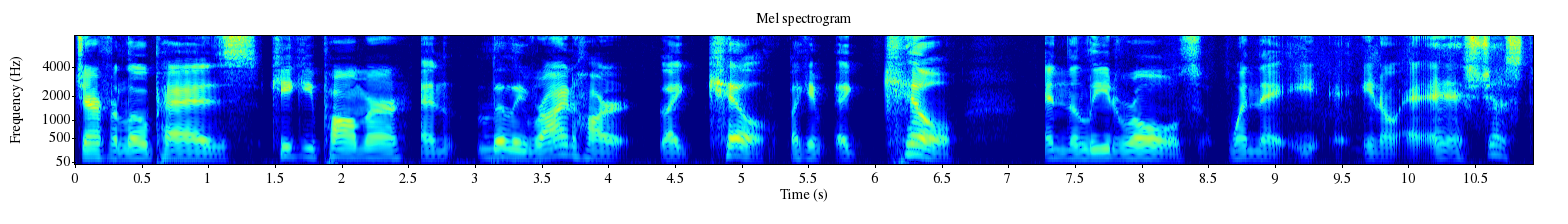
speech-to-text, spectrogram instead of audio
Jennifer Lopez, Keke Palmer, and Lili Reinhart, like kill, like, like kill in the lead roles when they, you know, and it's just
